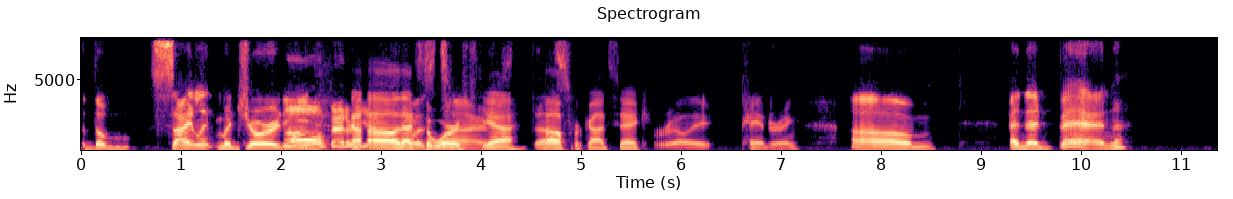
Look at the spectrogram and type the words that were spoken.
the silent majority. Oh, better yet. oh, that's Those the worst. times. Yeah. That's- Oh, for God's sake. really pandering. Um, and then Ben,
